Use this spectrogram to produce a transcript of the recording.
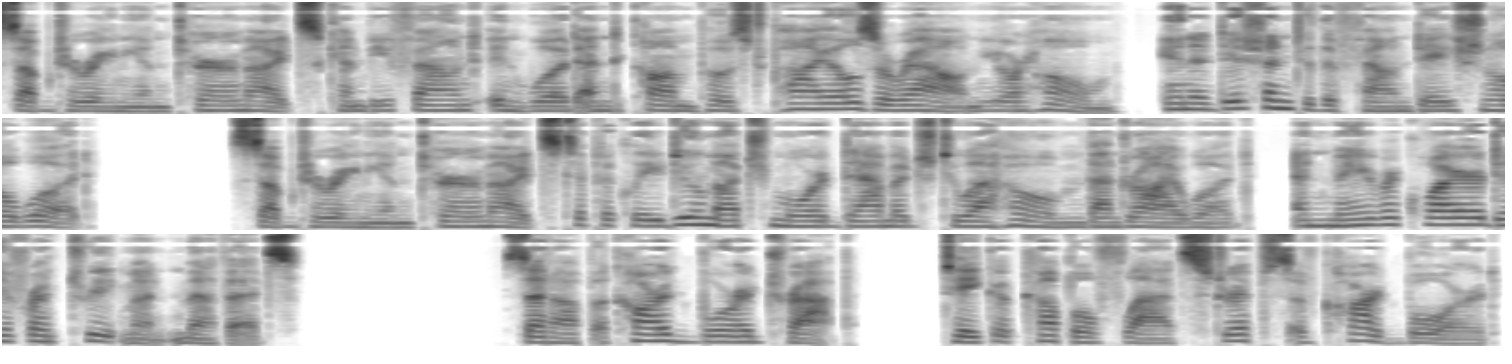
Subterranean termites can be found in wood and compost piles around your home, in addition to the foundational wood. Subterranean termites typically do much more damage to a home than drywood, and may require different treatment methods. Set up a cardboard trap. Take a couple flat strips of cardboard,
